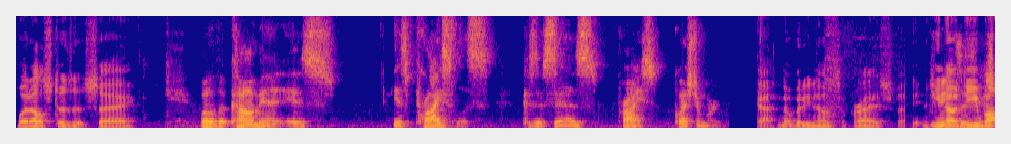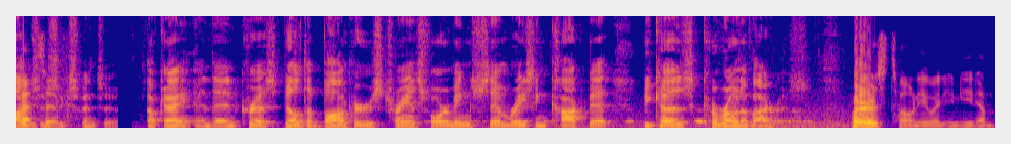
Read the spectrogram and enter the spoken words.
what else does it say? Well, the comment is is priceless because it says price question mark. Yeah, nobody knows the price, but Which you know D-Box is expensive. expensive. Okay, and then Chris built a bonkers transforming sim racing cockpit because coronavirus. Where is Tony when you need him?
